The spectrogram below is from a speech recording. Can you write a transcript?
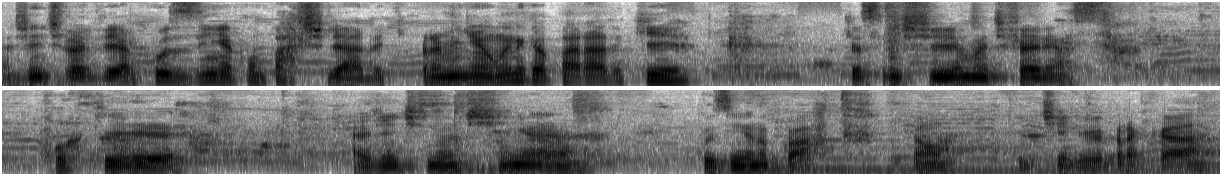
a gente vai ver a cozinha compartilhada, que pra mim é a única parada que, que eu senti uma diferença. Porque a gente não tinha cozinha no quarto. Então, a gente tinha que vir pra cá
